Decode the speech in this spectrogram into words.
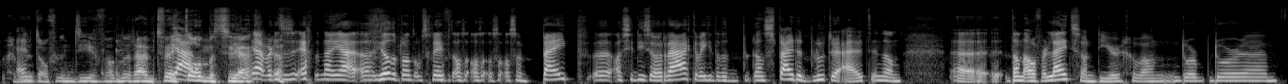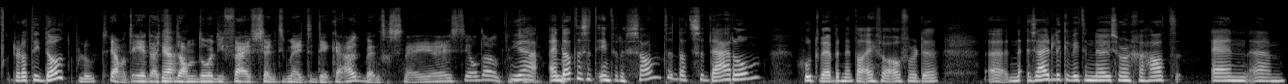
We hebben en, het over een dier van ruim twee ton natuurlijk. Ja, maar dat is echt, nou ja, uh, Hildebrand omschreef het als, als, als, als een pijp. Uh, als je die zou raken, weet je, dat het, dan spuit het bloed eruit. En dan, uh, dan overlijdt zo'n dier gewoon door, door, doordat hij doodbloedt. Ja, want eer dat ja. je dan door die vijf centimeter dikke huid bent gesneden, is hij al dood natuurlijk. Ja, en dat is het interessante, dat ze daarom Goed, we hebben het net al even over de uh, zuidelijke witte neushoorn gehad. En um,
